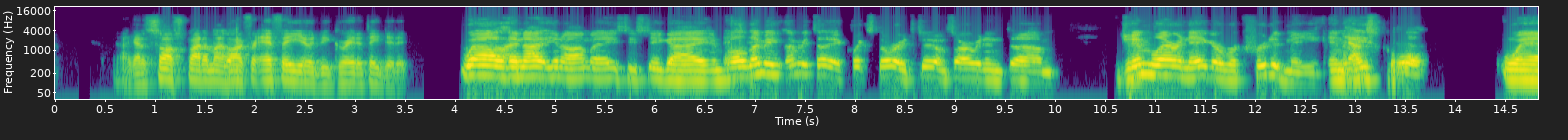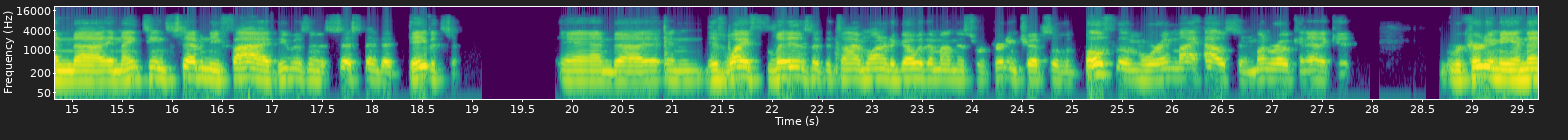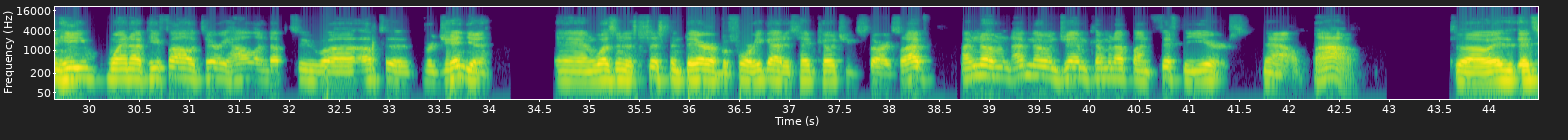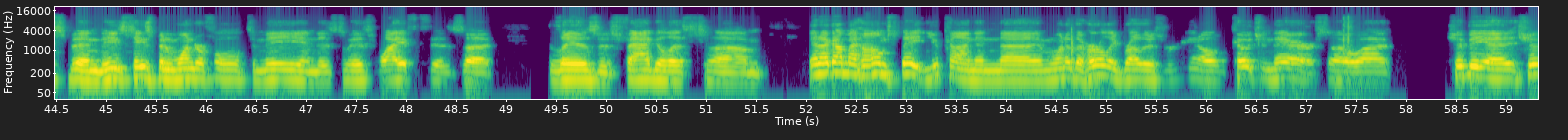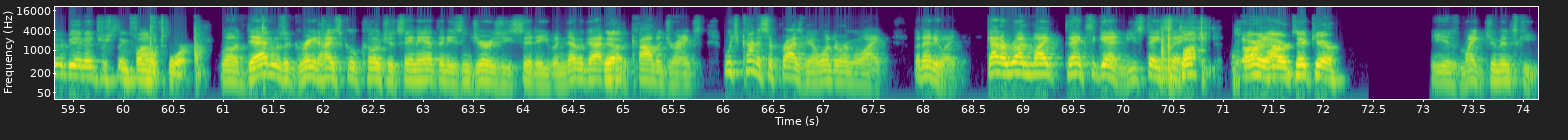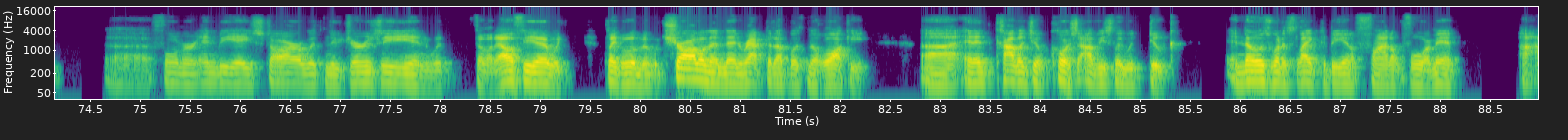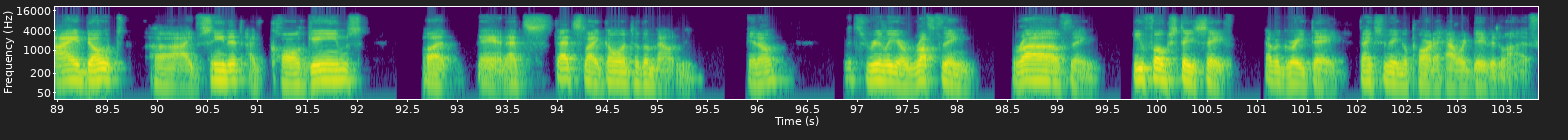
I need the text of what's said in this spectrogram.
I got a soft spot in my heart for FAU. It'd be great if they did it. Well, and I, you know, I'm an ACC guy, and well, let me let me tell you a quick story too. I'm sorry we didn't. Um, Jim Larrañaga recruited me in yeah. high school when uh, in 1975 he was an assistant at Davidson, and uh, and his wife Liz at the time wanted to go with him on this recruiting trip. So both of them were in my house in Monroe, Connecticut, recruiting me, and then he went up. He followed Terry Holland up to uh, up to Virginia, and was an assistant there before he got his head coaching start. So I've I've known I've known Jim coming up on 50 years now. Wow. So it, has been he's he's been wonderful to me, and his his wife is uh, Liz is fabulous. Um, and I got my home state, UConn, and, uh, and one of the Hurley brothers, you know, coaching there. So uh, should be a should be an interesting Final Four. Well, Dad was a great high school coach at St. Anthony's in Jersey City, but never got yep. into the college ranks, which kind of surprised me. I'm wondering why. But anyway, got to run, Mike. Thanks again. You stay safe. All right, Howard. Take care. He is Mike Gminski, uh, former NBA star with New Jersey and with Philadelphia. We played a little bit with Charlotte and then wrapped it up with Milwaukee. Uh, and in college, of course, obviously with Duke, and knows what it's like to be in a Final Four. Man, I don't. Uh, I've seen it. I've called games, but man, that's that's like going to the mountain. You know, it's really a rough thing. Rough thing. You folks stay safe. Have a great day. Thanks for being a part of Howard David Live.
